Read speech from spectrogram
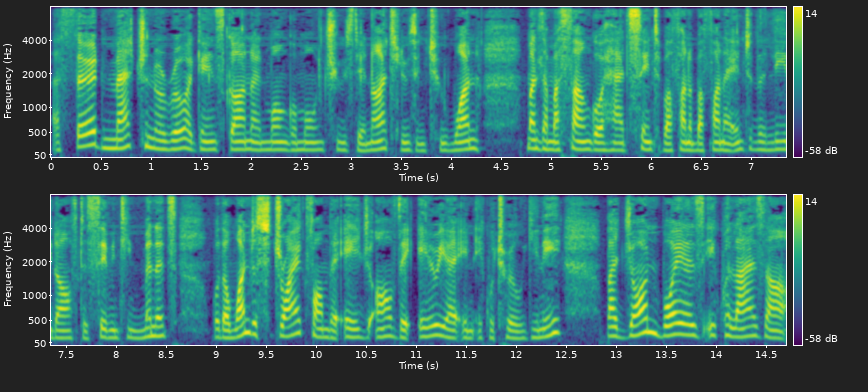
a third match in a row against Ghana and Mongomo on Tuesday night, losing 2-1. Mandla Masango had sent Bafana Bafana into the lead after 17 minutes with a wonder strike from the edge of the area in Equatorial Guinea. But John Boye's equalizer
